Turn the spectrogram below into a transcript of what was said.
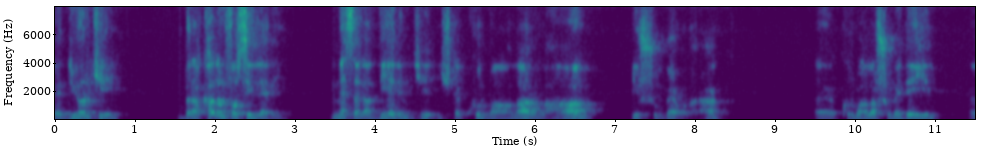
Ve diyor ki bırakalım fosilleri. Mesela diyelim ki işte kurbağalarla bir şube olarak e, kurbağalar şube değil e,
